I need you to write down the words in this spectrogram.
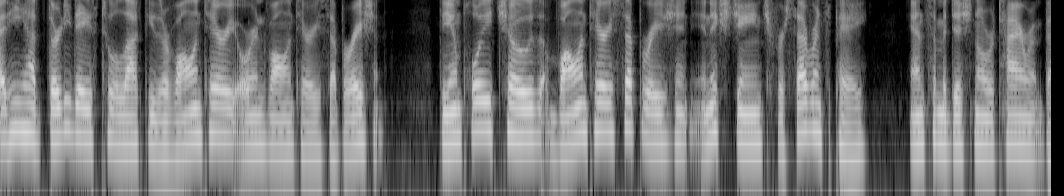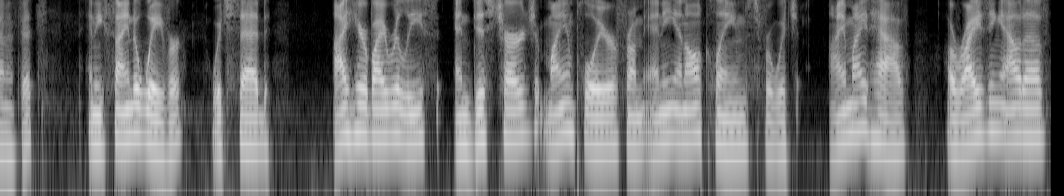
that he had 30 days to elect either voluntary or involuntary separation. The employee chose voluntary separation in exchange for severance pay and some additional retirement benefits, and he signed a waiver which said, I hereby release and discharge my employer from any and all claims for which I might have arising out of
